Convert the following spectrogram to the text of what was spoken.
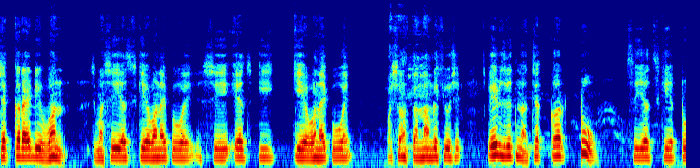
ચેકર આઈડી વન જેમાં સી એચ કે વન આપ્યું હોય સી એચ ઈ કે વન આપ્યું હોય, પછી સંસ્થાનું નામ લખ્યું છે એવી જ રીતના checker two C H K two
